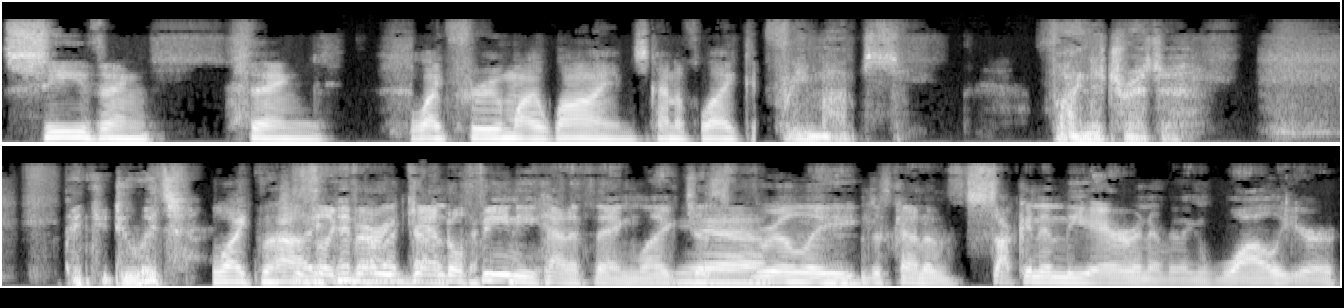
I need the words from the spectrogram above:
seething thing like through my lines, kind of like three months, find a treasure. Can you do it? Like that. It's like very that kind of thing. Gandolfini kind of thing, like just Yeah. really just kind of sucking in the air and everything while you're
